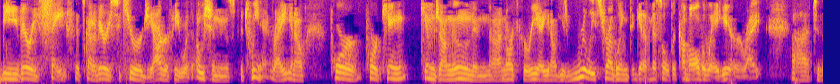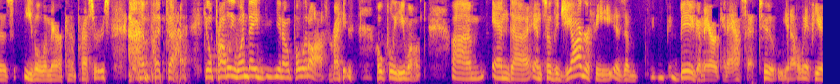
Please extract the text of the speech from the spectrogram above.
be very safe. It's got a very secure geography with oceans between it, right? You know, poor, poor King, Kim Jong Un in uh, North Korea, you know, he's really struggling to get a missile to come all the way here, right, uh, to those evil American oppressors. but uh, he'll probably one day, you know, pull it off, right? Hopefully he won't. Um, and uh, and so the geography is a big American asset too. You know, if you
